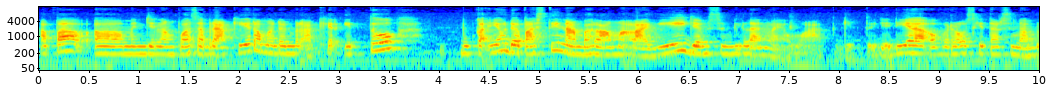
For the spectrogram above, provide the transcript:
apa uh, menjelang puasa berakhir Ramadan berakhir itu bukanya udah pasti nambah lama lagi jam 9 lewat gitu. Jadi ya overall sekitar 19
